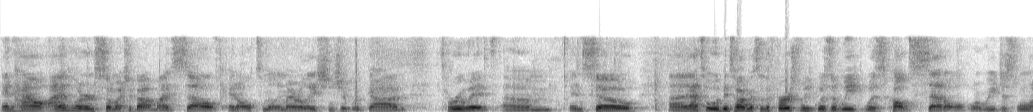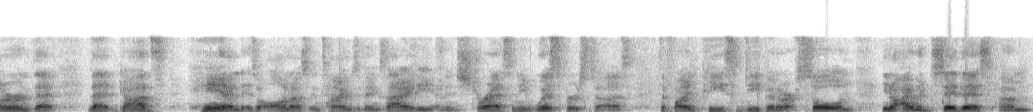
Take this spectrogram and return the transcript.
and how I've learned so much about myself and ultimately my relationship with God through it. Um, and so uh, that's what we've been talking about. So the first week was a week was called settle, where we just learned that that God's hand is on us in times of anxiety and in stress, and He whispers to us to find peace deep in our soul. And you know, I would say this. Um,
